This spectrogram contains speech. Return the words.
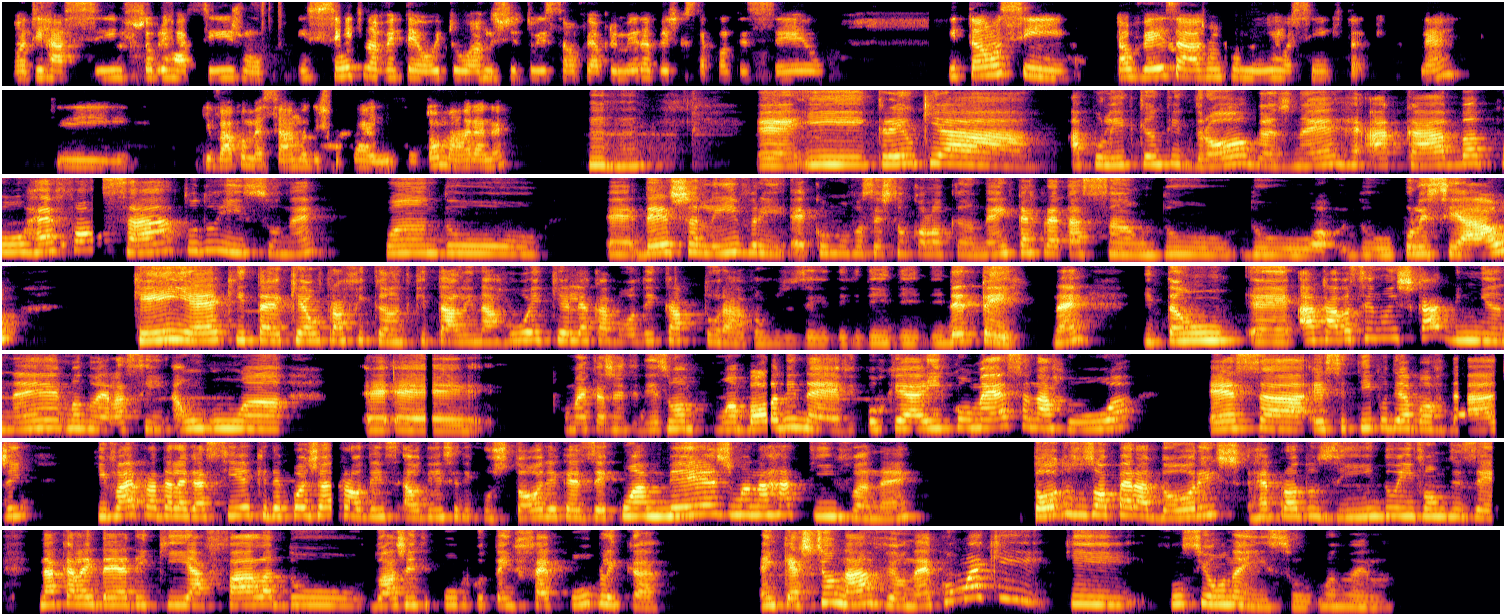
antirracismo, sobre racismo, em 198 anos de instituição, foi a primeira vez que isso aconteceu. Então, assim, talvez haja um caminho, assim, que, tá, né, que, que vá começar a modificar isso. Tomara, né? Uhum. É, e creio que a, a política antidrogas, né, acaba por reforçar tudo isso, né? Quando é, deixa livre, é, como vocês estão colocando, né, a interpretação do, do, do policial, quem é que, tá, que é o traficante que está ali na rua e que ele acabou de capturar, vamos dizer, de, de, de, de deter, né? Então, é, acaba sendo uma escadinha, né, Manuela, assim, uma, é, é, como é que a gente diz, uma, uma bola de neve, porque aí começa na rua essa, esse tipo de abordagem, que vai para a delegacia, que depois vai para a audiência, audiência de custódia, quer dizer, com a mesma narrativa, né? Todos os operadores reproduzindo e, vamos dizer, naquela ideia de que a fala do, do agente público tem fé pública, é inquestionável, né? Como é que, que funciona isso, Manuela?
